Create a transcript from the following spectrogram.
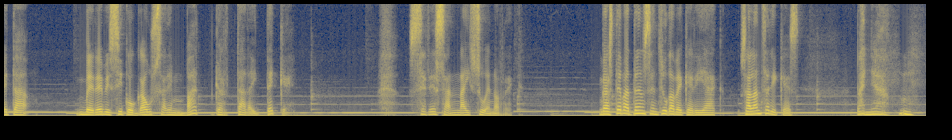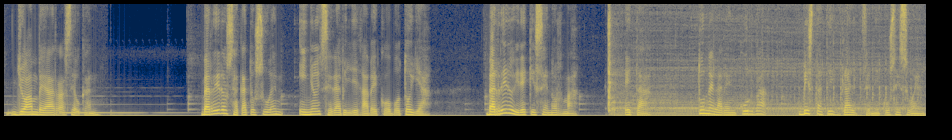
Eta bere biziko gauzaren bat gerta daiteke. Zer esan nahi zuen horrek. Gazte baten zentzugabekeriak, zalantzarik ez, baina mm, joan beharra zeukan. Berriro sakatu zuen inoiz erabili gabeko botoia, berriro ireki zen orma, eta tunelaren kurba biztatik galtzen ikusi zuen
